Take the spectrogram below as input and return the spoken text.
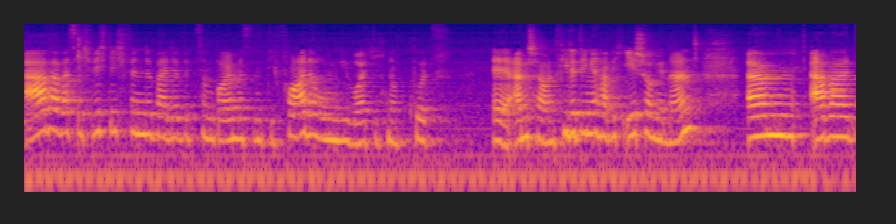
Aber was ich wichtig finde bei der Bits und Bäume sind die Forderungen, die wollte ich noch kurz äh, anschauen. Viele Dinge habe ich eh schon genannt. Ähm, aber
